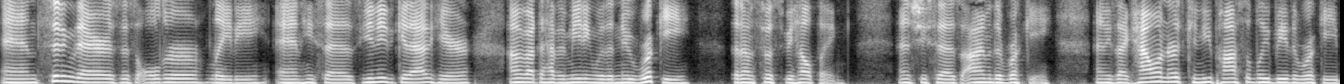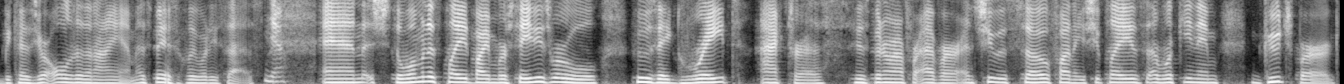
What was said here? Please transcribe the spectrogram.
and sitting there is this older lady, and he says, You need to get out of here. I'm about to have a meeting with a new rookie that I'm supposed to be helping. And she says, I'm the rookie. And he's like, How on earth can you possibly be the rookie because you're older than I am? Is basically what he says. Yeah. And sh- the woman is played by Mercedes Ruehl, who's a great actress who's been around forever. And she was so funny. She plays a rookie named Goochberg,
